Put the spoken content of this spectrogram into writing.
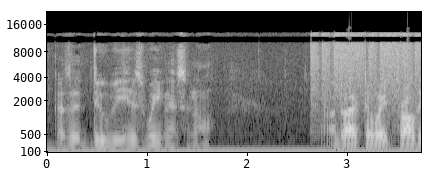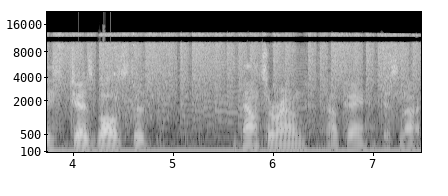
Because it do be his weakness and all. Oh, do I have to wait for all these Jez balls to bounce around? Okay, I guess not.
